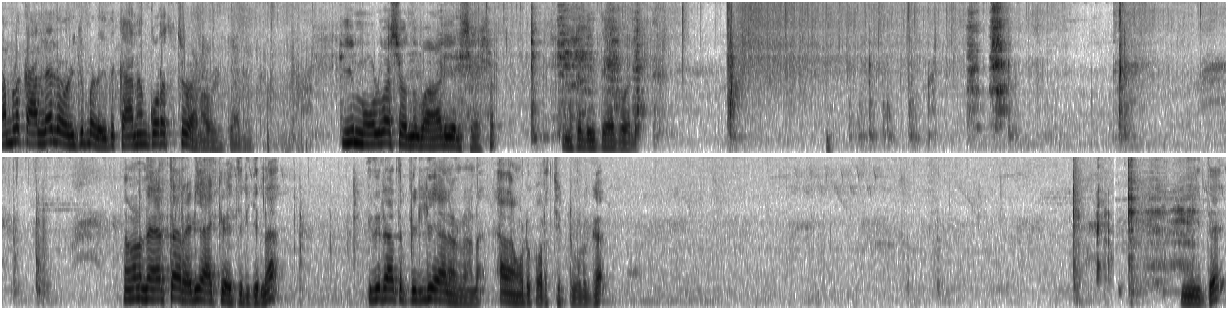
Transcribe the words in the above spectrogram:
നമ്മൾ കല്ലിൽ ഒഴിക്കുമ്പോഴേ ഇത് കനം കുറച്ച് വേണം ഒഴിക്കാനായിട്ട്. ഈ മോൾവശം ഒന്ന് വാടിയതിന് ശേഷം നമുക്കത് ഇതേപോലെ. നമ്മൾ നേരത്തെ റെഡിയാക്കി വെച്ചിരിക്കുന്ന ഇതിനകത്ത് ഫില്ല് ചെയ്യാനുള്ളതാണ്. അത് അങ്ങോട്ട് കുറച്ചിട്ട് കൊടുക്കുക ഇത്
